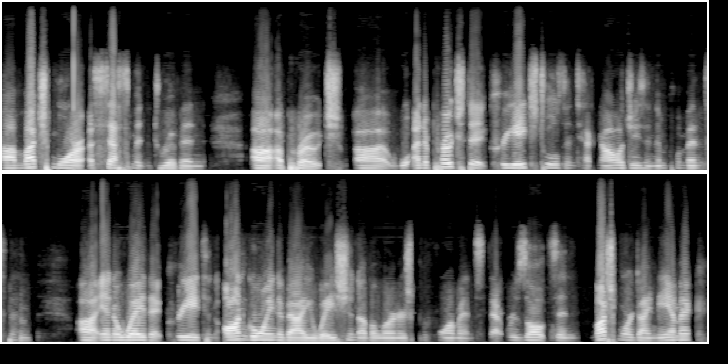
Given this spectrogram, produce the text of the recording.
a much more assessment-driven uh, approach, uh, an approach that creates tools and technologies and implements them uh, in a way that creates an ongoing evaluation of a learner's performance that results in much more dynamic,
